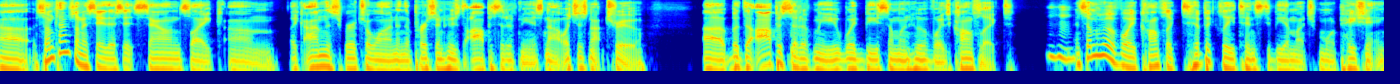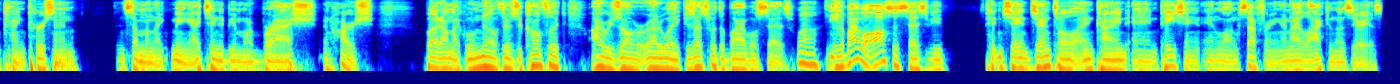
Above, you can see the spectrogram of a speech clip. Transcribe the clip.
uh, sometimes when I say this, it sounds like um, like I'm the spiritual one, and the person who's the opposite of me is not, which is not true. Uh, but the opposite of me would be someone who avoids conflict. Mhm. And someone who avoid conflict typically tends to be a much more patient and kind person than someone like me. I tend to be more brash and harsh. But I'm like, well, no, if there's a conflict, I resolve it right away because that's what the Bible says. Well, the Bible also says to be gentle and kind and patient and long suffering. And I lack in those areas.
